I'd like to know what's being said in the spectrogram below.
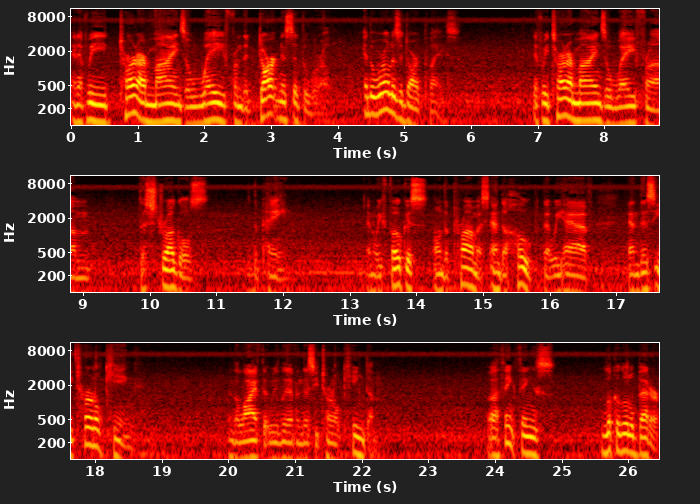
And if we turn our minds away from the darkness of the world, and the world is a dark place, if we turn our minds away from the struggles the pain. And we focus on the promise and the hope that we have and this eternal King and the life that we live in this eternal kingdom. Well, I think things look a little better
